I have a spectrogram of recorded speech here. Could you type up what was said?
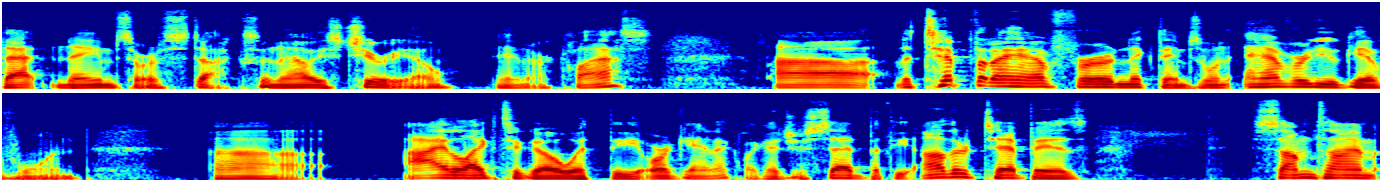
that name sort of stuck. So now he's Cheerio in our class. Uh, the tip that I have for nicknames, whenever you give one, uh, I like to go with the organic, like I just said. But the other tip is sometime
